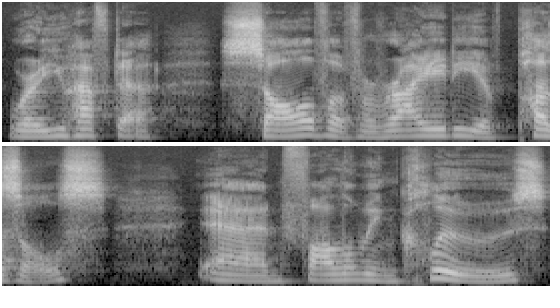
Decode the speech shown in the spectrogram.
where you have to solve a variety of puzzles and following clues,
